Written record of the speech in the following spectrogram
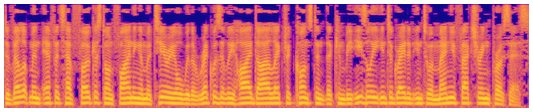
development efforts have focused on finding a material with a requisitely high dielectric constant that can be easily integrated into a manufacturing process.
